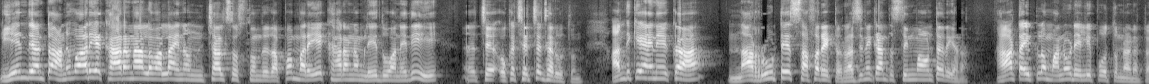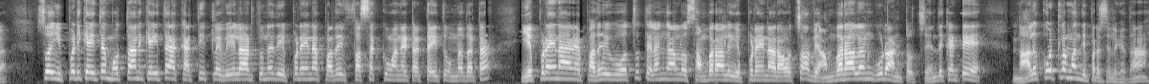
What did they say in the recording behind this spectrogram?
ఏంది అంటే అనివార్య కారణాల వల్ల ఆయన ఉంచాల్సి వస్తుంది తప్ప మరి ఏ కారణం లేదు అనేది చ- ఒక చర్చ జరుగుతుంది. అందుకే ఆయన యొక్క నా రూటే సఫరెట్ రజనీకాంత్ సినిమా ఉంటుంది కదా. ఆ టైప్లో మనోడు వెళ్ళిపోతున్నాడట. సో ఇప్పటికైతే మొత్తానికైతే ఆ కత్తి ఇట్లా వేలాడుతున్నది. ఎప్పుడైనా పదవి ఫసక్కు అనేటట్టు అయితే ఉన్నదట. ఎప్పుడైనా ఆయన పదవి పోవచ్చు. తెలంగాణలో సంబరాలు ఎప్పుడైనా రావచ్చు. అవి అంబరాలను కూడా అంటొచ్చు. ఎందుకంటే నాలుగు కోట్ల మంది ప్రజలు కదా.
